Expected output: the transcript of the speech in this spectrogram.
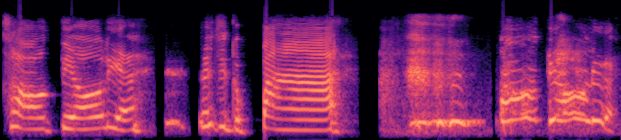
超丢脸，那这个疤，超丢脸。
